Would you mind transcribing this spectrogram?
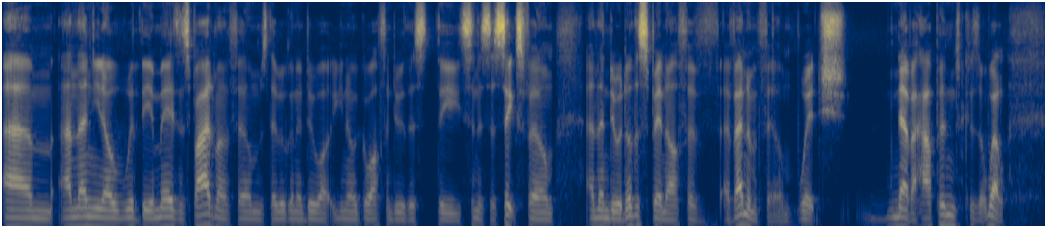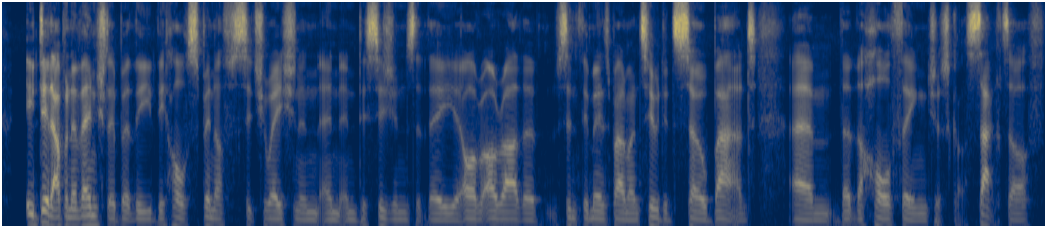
Um, and then you know with the Amazing Spider-Man films, they were going to do what you know go off and do this the Sinister Six film, and then do another spin-off of a Venom film, which never happened because well it did happen eventually, but the, the whole spin off situation and, and, and decisions that they, or, or rather, since the main Spider Man 2 did so bad, um, that the whole thing just got sacked off.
